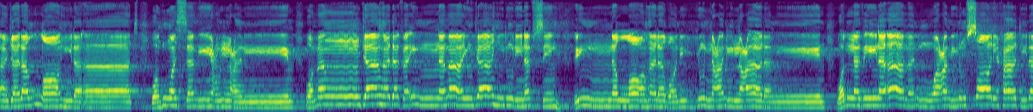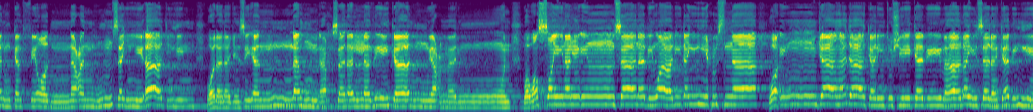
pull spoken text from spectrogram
أجل الله لآت وهو السميع العليم. ومن جاهد فإنما يجاهد لنفسه إن الله لغني عن العالمين والذين آمنوا وعملوا الصالحات لنكفرن عنهم سيئاتهم ولنجزينهم أحسن الذي كانوا يعملون ووصينا الإنسان بوالديه حسنا وإن جاهداك لتشرك بما ليس لك به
